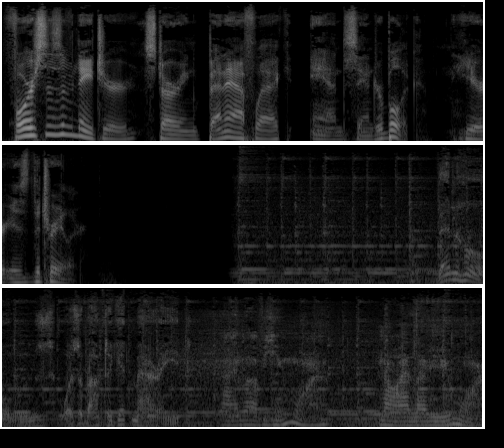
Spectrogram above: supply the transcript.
Forces of Nature starring Ben Affleck and Sandra Bullock. Here is the trailer. Ben Holmes was about to get married. I love you more. No, I love you more.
